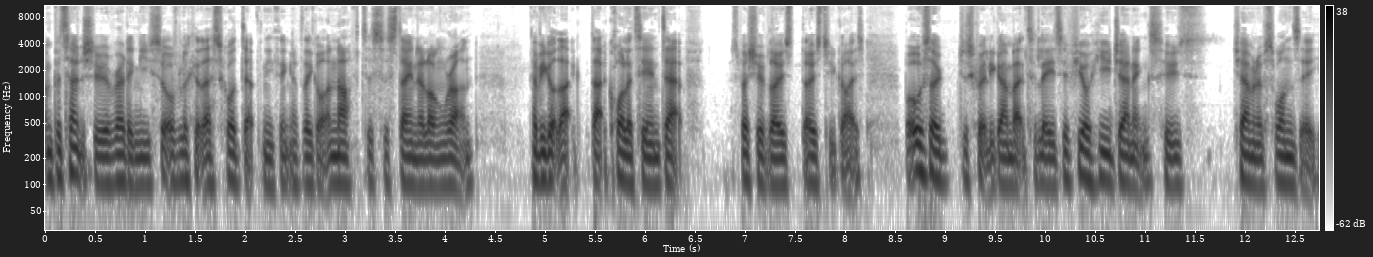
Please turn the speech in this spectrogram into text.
and potentially with Reading, you sort of look at their squad depth and you think, have they got enough to sustain a long run? Have you got that that quality and depth, especially with those those two guys? But also, just quickly going back to Leeds, if you're Huw Jenkins, who's chairman of Swansea,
